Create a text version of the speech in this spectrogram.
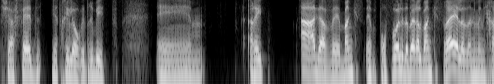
שהפד יתחיל להוריד ריבית. אמ, הרי, אה, אגב, בנק, אפרופו לדבר על בנק ישראל, אז אני מניחה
